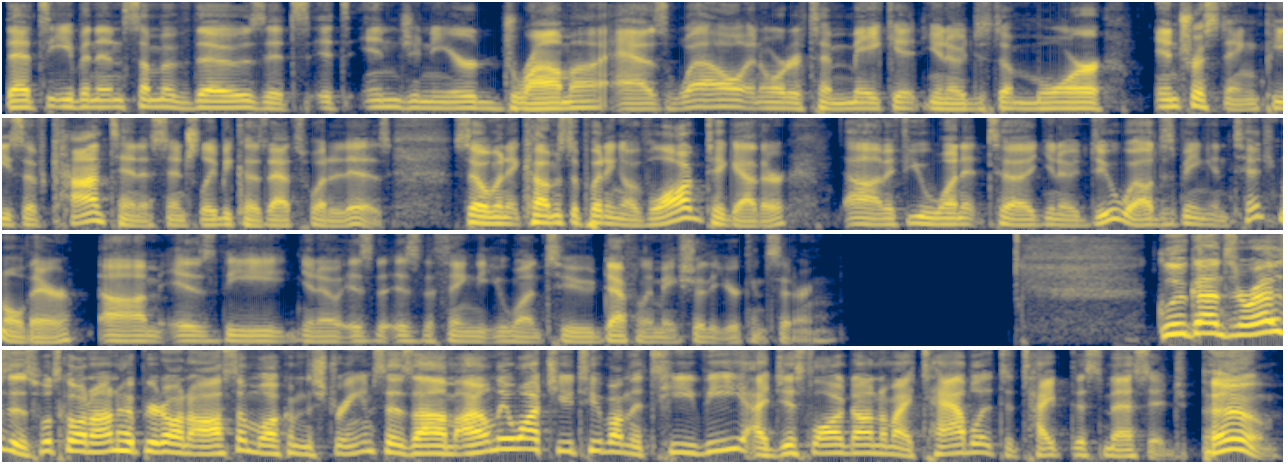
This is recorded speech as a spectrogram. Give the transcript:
that's even in some of those, it's it's engineered drama as well in order to make it, you know, just a more interesting piece of content essentially because that's what it is. So when it comes to putting a vlog together, um, if you want it to, you know, do well, just being intentional there um, is the, you know, is the is the thing that you want to definitely make sure that you're considering. Glue Guns and Roses, what's going on? Hope you're doing awesome. Welcome to the stream. Says, um, I only watch YouTube on the TV. I just logged onto my tablet to type this message. Boom.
